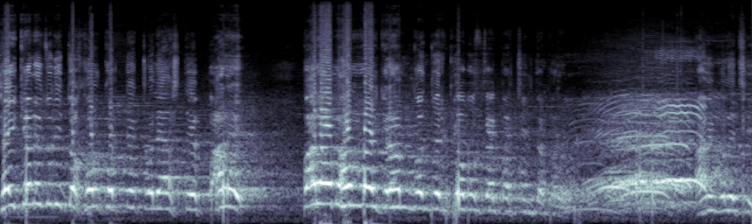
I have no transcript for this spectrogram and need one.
সেইখানে যদি দখল করতে চলে আসতে পারে, পাড়া মহল্লায় গ্রামগঞ্জের কি অবস্থা একবার চিন্তা করো। আমি বলেছি,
